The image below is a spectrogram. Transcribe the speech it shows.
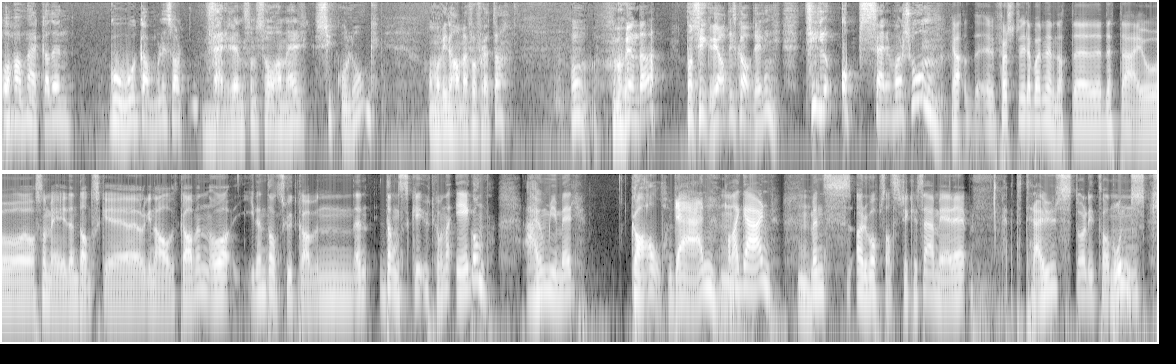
Og han er ikke av den gode, gamle sorten? Verre enn som så. Han er psykolog. Og nå vil han ha meg forflytta. Hvor enn da? På psykiatrisk avdeling. Til observasjon! Ja, Først vil jeg bare nevne at uh, dette er jo også med i den danske originalutgaven. Og i den danske utgaven Den danske utgaven av Egon er jo mye mer gal. Gæren. Han er gæren. Mm. Mens Arve Oppsal-stykket er mer traust og litt sånn Bondsk.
